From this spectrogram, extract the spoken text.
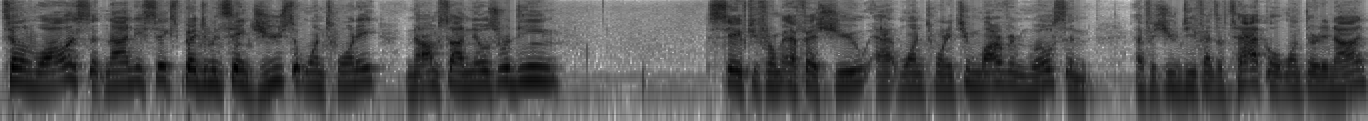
Tylan Wallace at 96, Benjamin St-Juste at 120, Hamsah Nasirildeen, safety from FSU at 122, Marvin Wilson, FSU defensive tackle at 139,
